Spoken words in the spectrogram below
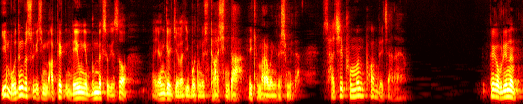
이 모든 것 속에 지금 앞에 내용의 문맥 속에서 연결지어가지고 이 모든 것을 더하신다 이렇게 말하고 있는 것입니다. 사치품은 포함되지 않아요. 그러니까 우리는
